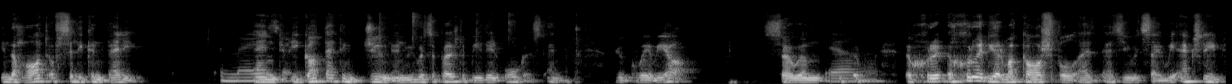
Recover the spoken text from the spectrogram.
in the heart of Silicon Valley. Amazing. And he got that in June, and we were supposed to be there in August, and look where we are. So um, yeah. a, a, a groot as, as you would say. We're actually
